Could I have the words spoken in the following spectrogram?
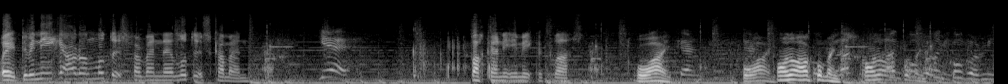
Wait, do we need to get our own Ludus for when the Ludus come in? Yeah. Fuck, I need to make a class. Why? Ken. Why? Oh no, I've got mine. Oh no, Go, I've got go, mine. go, go, go, me.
